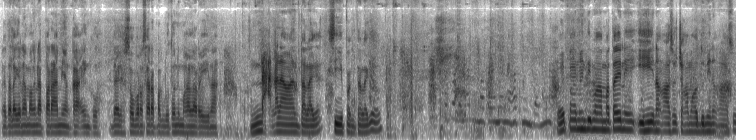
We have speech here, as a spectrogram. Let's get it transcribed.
Na talaga namang naparami ang kain ko. Dahil sobrang sarap pagluto ni Mahal Arena. Naka naman talaga. Sipag talaga, oh. Okay, paano hindi mamamatay na ihi ng aso tsaka mga dumi ng aso?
